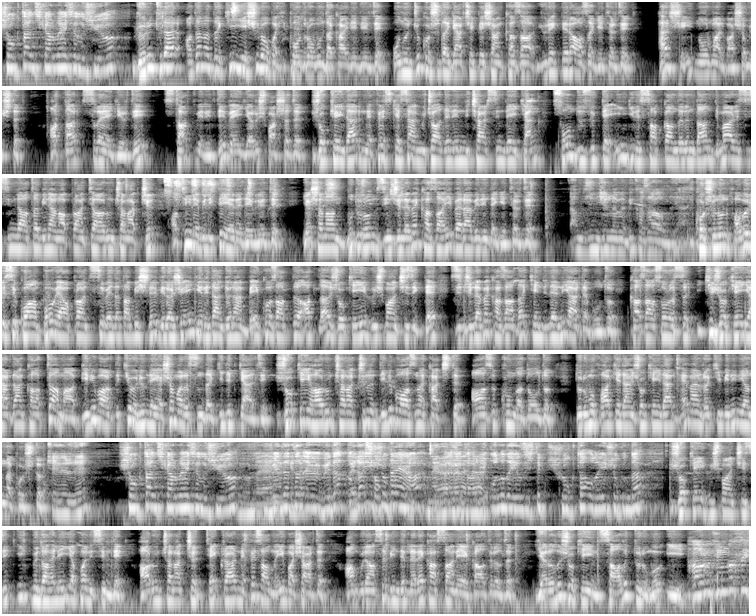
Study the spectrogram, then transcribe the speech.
Şoktan çıkarmaya çalışıyor. Görüntüler Adana'daki Yeşilova Hipodromu'nda kaydedildi. 10. koşuda gerçekleşen kaza yürekleri aza getirdi. Her şey normal başlamıştı. Atlar sıraya girdi, start verildi ve yarış başladı. Jokeyler nefes kesen mücadelenin içerisindeyken son düzlükte İngiliz safkanlarından Dimaris isimli ata binen apranti Harun Çanakçı atıyla birlikte yere devrildi. Yaşanan bu durum zincirleme kazayı beraberinde getirdi. Tam zincirleme bir kaza oldu yani. Koşunun favorisi Kuampo ve aprantisi Vedat Abiş'le virajı en geriden dönen Beykoz attığı atla jokeyi Hışman Çizik'te zincirleme kazada kendilerini yerde buldu. Kaza sonrası iki jokey yerden kalktı ama biri vardı ki ölümle yaşam arasında gidip geldi. Jokey Harun Çanakçı'nın dili boğazına kaçtı. Ağzı kumla doldu. Durumu fark eden jokeyler hemen rakibinin yanına koştu. Çevirdi. Şoktan çıkarmaya çalışıyor. Vedat'ın evet Vedat da Vedat şokta şokunda. Yani. Evet, Evet, abi. evet. Onu da yazıştık. Şokta olayın şokunda. Jokey Hışman Çizik ilk müdahaleyi yapan isimdi. Harun Çanakçı tekrar nefes almayı başardı. Ambulansa bindirilerek hastaneye kaldırıldı. Yaralı jokeyin sağlık durumu iyi. Harun'cum nasıl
